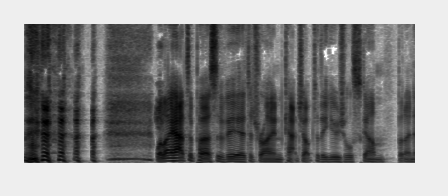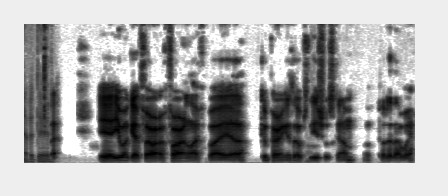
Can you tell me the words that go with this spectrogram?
well, I had to persevere to try and catch up to the usual scum, but I never did. Yeah, you won't get far far in life by uh, comparing yourself to the usual scum. I'll put it that way.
